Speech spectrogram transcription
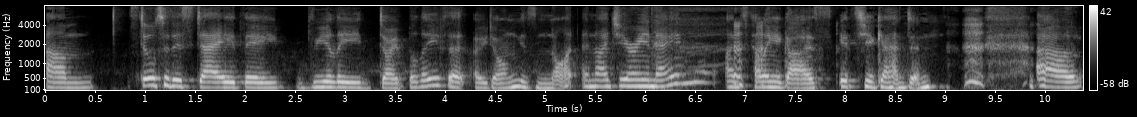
um, still to this day, they really don't believe that Odong is not a Nigerian name. I'm telling you guys, it's Ugandan. Um,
